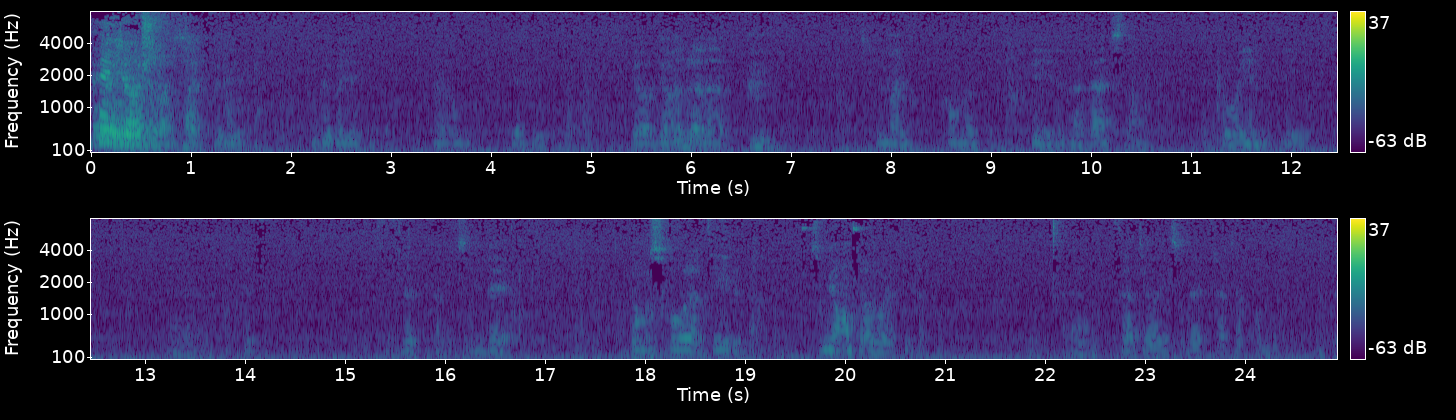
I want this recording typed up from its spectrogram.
Hej Josh. Tack för det. Det var jättebra. Jag, jag undrade eh, hur man kommer förbi den här rädslan att gå in i uh, det förflutna. Liksom. Det, de svåra tiderna som jag inte har varit titta på. Uh, för att jag är så rädd för att jag kommer inte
